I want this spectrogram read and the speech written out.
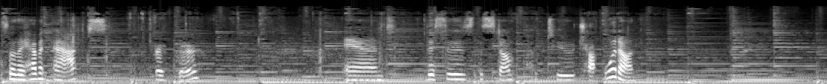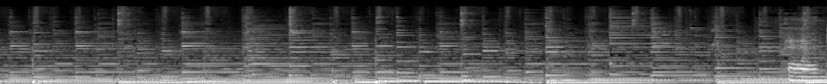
so they have an axe right there. And this is the stump to chop wood on. And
